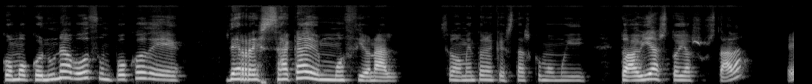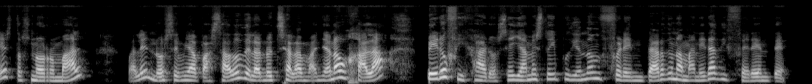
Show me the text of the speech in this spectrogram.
como con una voz un poco de, de resaca emocional. Ese momento en el que estás como muy... Todavía estoy asustada, ¿eh? esto es normal, ¿vale? No se me ha pasado de la noche a la mañana, ojalá, pero fijaros, ¿eh? ya me estoy pudiendo enfrentar de una manera diferente.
